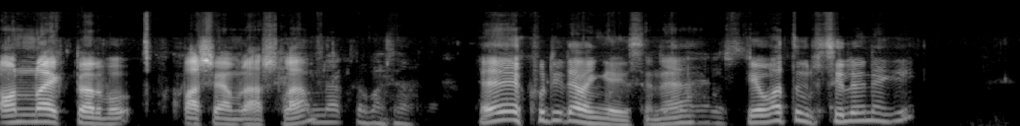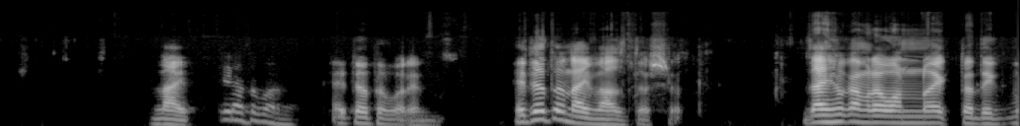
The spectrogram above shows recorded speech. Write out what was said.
অন্য একটার পাশে আমরা আসলাম। এ খুঁটিটা ভেঙে গেছে না? কেউ বা তুলছিলই নাকি? নাই। এটা তো পারবে এটা তো পারেন। এটা তো নাই মাছ দর্শক। যাই হোক আমরা অন্য একটা দেখব।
